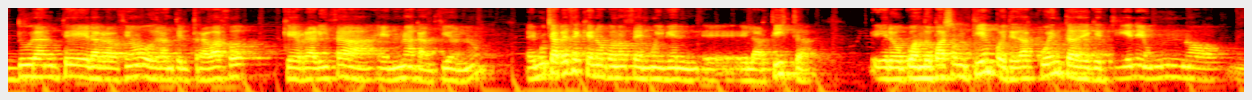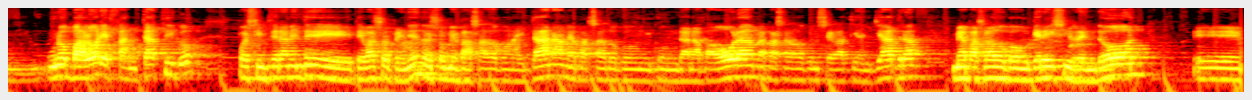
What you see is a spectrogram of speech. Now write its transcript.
durante la grabación o durante el trabajo que realiza en una canción. ¿no? Hay muchas veces que no conoces muy bien eh, el artista, pero cuando pasa un tiempo y te das cuenta de que tiene unos, unos valores fantásticos, pues sinceramente te va sorprendiendo. Eso me ha pasado con Aitana, me ha pasado con, con Dana Paola, me ha pasado con Sebastián Yatra, me ha pasado con Gracie Rendón, eh,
